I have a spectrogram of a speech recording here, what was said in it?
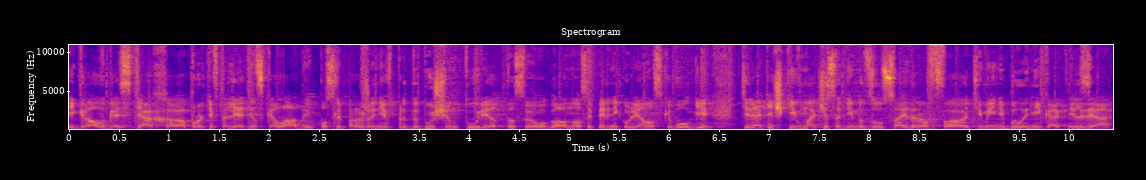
играл в гостях а, против Тольяттинской Лады. После поражения в предыдущем туре от своего главного соперника Ульяновской Волги терять очки в матче с одним из аутсайдеров а, Тюмени было никак нельзя.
